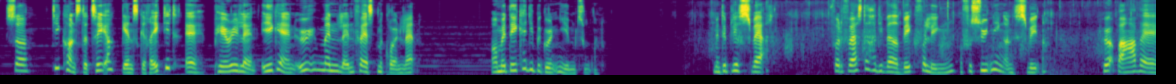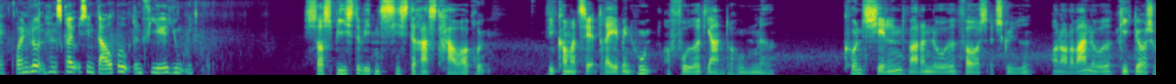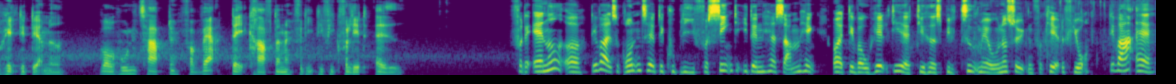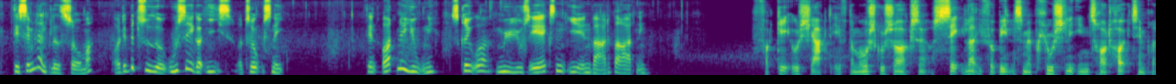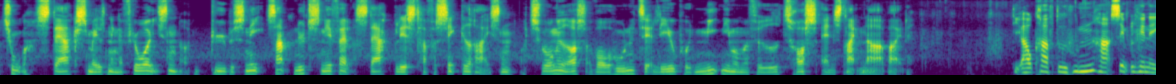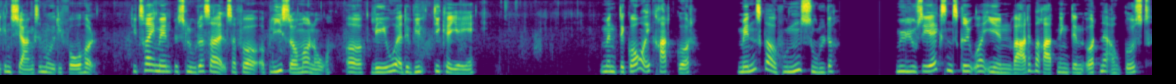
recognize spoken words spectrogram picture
Så de konstaterer ganske rigtigt, at Perryland ikke er en ø, men landfast med Grønland. Og med det kan de begynde hjemturen. Men det bliver svært. For det første har de været væk for længe, og forsyningerne svinder. Hør bare, hvad Grønlund han skrev i sin dagbog den 4. juni. Så spiste vi den sidste rest havregryn. Vi kommer til at dræbe en hund og fodre de andre hunde med. Kun sjældent var der noget for os at skyde, og når der var noget, gik det også uheldigt dermed, hvor hunde tabte for hver dag kræfterne, fordi de fik for lidt at æde. For det andet, og det var altså grunden til, at det kunne blive for sent i den her sammenhæng, og at det var uheldigt, at de havde spildt tid med at undersøge den forkerte fjord, det var, at det simpelthen blev sommer, og det betyder usikker is og tung sne. Den 8. juni skriver Mylius Eriksen i en varteberetning forgæves jagt efter moskusokse og sæler i forbindelse med pludselig indtrådt høj temperatur, stærk smeltning af fjordisen og den dybe sne, samt nyt snefald og stærk blæst har forsinket rejsen og tvunget os og vores hunde til at leve på et minimum af føde trods anstrengende arbejde. De afkræftede hunde har simpelthen ikke en chance mod de forhold. De tre mænd beslutter sig altså for at blive sommeren over og leve af det vildt, de kan jage. Men det går ikke ret godt. Mennesker og hunde sulter. Mylius Eriksen skriver i en varteberetning den 8. august.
